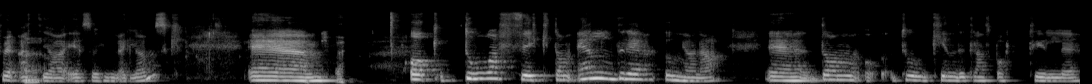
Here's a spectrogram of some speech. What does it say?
för att jag är så himla glömsk. Eh, och då fick de äldre ungarna, eh, de tog kindertransport till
